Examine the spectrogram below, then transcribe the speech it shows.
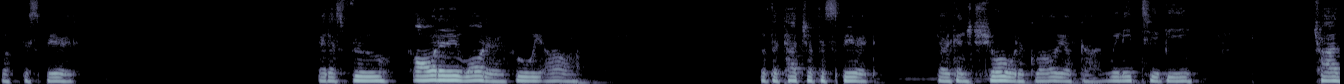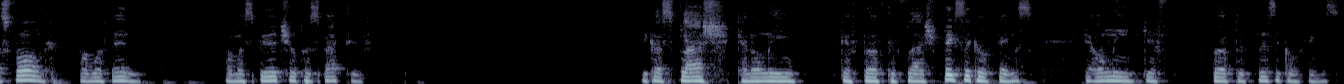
with the Spirit. It is through ordinary water who we are with the touch of the Spirit that we can show the glory of God. We need to be transformed from within, from a spiritual perspective. Because flesh can only give birth to flesh, physical things can only give birth to physical things.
